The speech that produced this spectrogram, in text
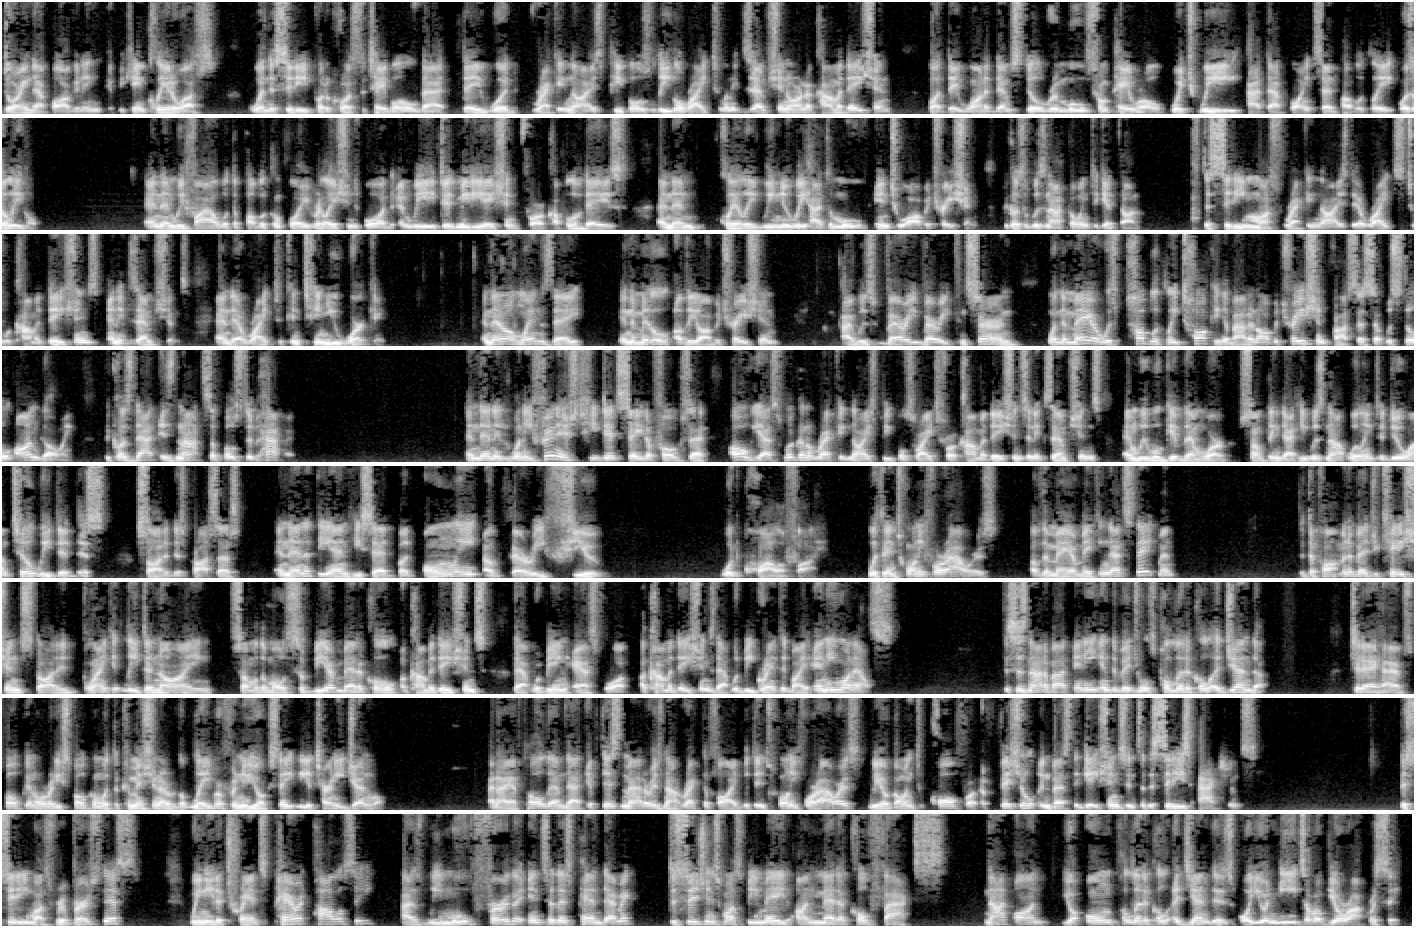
During that bargaining, it became clear to us when the city put across the table that they would recognize people's legal right to an exemption or an accommodation, but they wanted them still removed from payroll, which we at that point said publicly was illegal. And then we filed with the Public Employee Relations Board and we did mediation for a couple of days. And then clearly we knew we had to move into arbitration because it was not going to get done. The city must recognize their rights to accommodations and exemptions and their right to continue working. And then on Wednesday, in the middle of the arbitration, I was very, very concerned when the mayor was publicly talking about an arbitration process that was still ongoing because that is not supposed to happen. And then it, when he finished, he did say to folks that, oh, yes, we're going to recognize people's rights for accommodations and exemptions, and we will give them work, something that he was not willing to do until we did this, started this process. And then at the end, he said, but only a very few would qualify. Within 24 hours of the mayor making that statement, the Department of Education started blanketly denying some of the most severe medical accommodations that were being asked for, accommodations that would be granted by anyone else. This is not about any individual's political agenda. Today, I have spoken, already spoken with the Commissioner of the Labor for New York State and the Attorney General. And I have told them that if this matter is not rectified within 24 hours, we are going to call for official investigations into the city's actions. The city must reverse this. We need a transparent policy as we move further into this pandemic decisions must be made on medical facts, not on your own political agendas or your needs of a bureaucracy.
